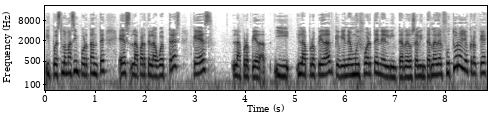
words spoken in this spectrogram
Y pues lo más importante es la parte de la web 3, que es la propiedad y, y la propiedad que viene muy fuerte en el internet, o sea, el internet del futuro yo creo que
